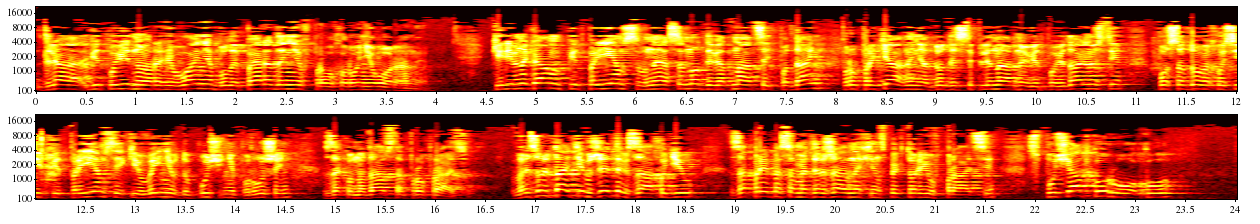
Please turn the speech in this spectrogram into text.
для відповідного реагування були передані в правоохоронні органи. Керівникам підприємств внесено 19 подань про притягнення до дисциплінарної відповідальності посадових осіб підприємств, які винні в допущенні порушень законодавства про працю. В результаті вжитих заходів за приписами державних інспекторів праці з початку року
